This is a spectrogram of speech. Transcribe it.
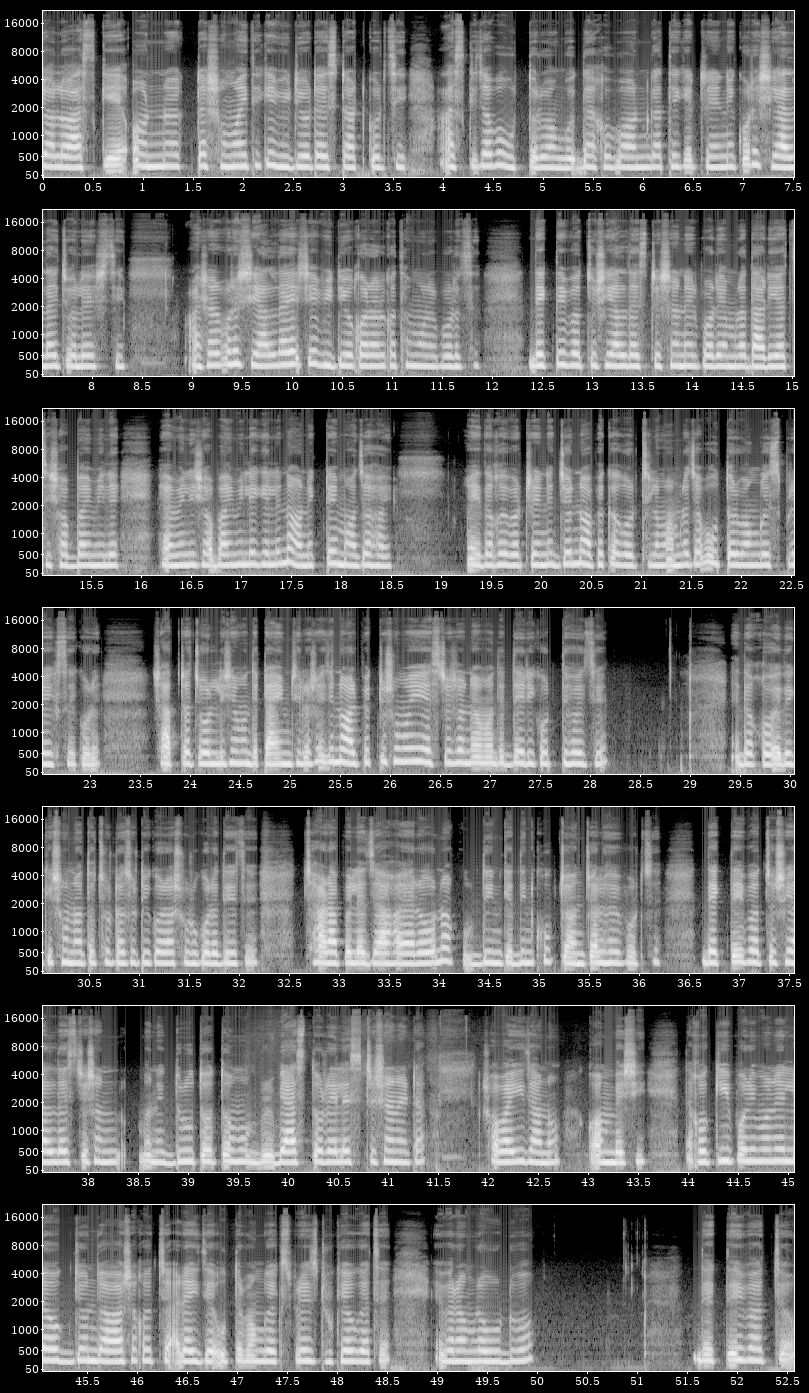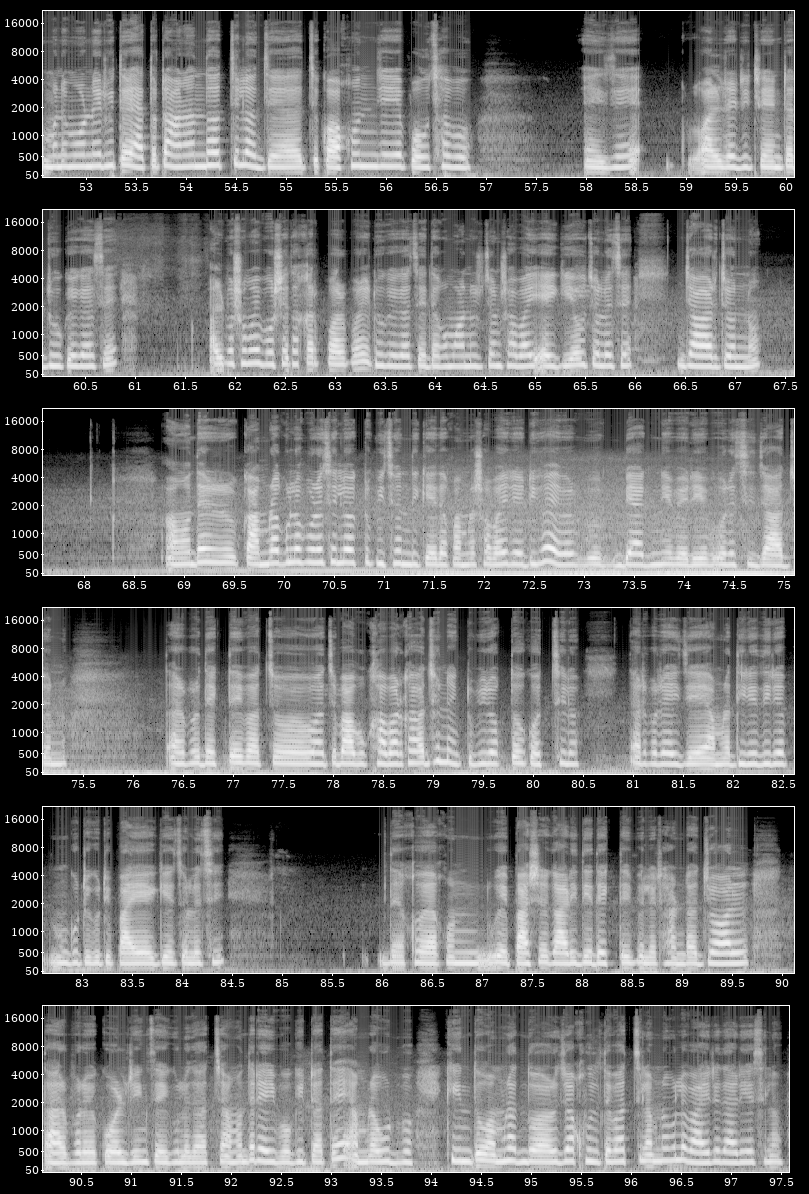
চলো আজকে অন্য একটা সময় থেকে ভিডিওটা স্টার্ট করছি। আজকে যাব উত্তরবঙ্গ। দেখো বনগা থেকে ট্রেনে করে শিয়ালদায় চলে এসেছি। আসার পরে শিয়ালদায় এসে ভিডিও করার কথা মনে পড়েছে। দেখতেই পাচ্ছ শিয়ালদা স্টেশনের পরে আমরা দাঁড়িয়ে আছি সবাই মিলে। ফ্যামিলি সবাই মিলে গেলে না অনেকটাই মজা হয়। এই দেখো এবার ট্রেনের জন্য অপেক্ষা করছিলাম। আমরা যাব উত্তরবঙ্গ এক্সপ্রেসে করে। সাতটা চল্লিশের মধ্যে টাইম ছিল। সেই জন্য অল্প একটু সময়ই স্টেশনে আমাদের দেরি করতে হয়েছে। এ দেখো, এদিকে সোনা তো ছোটাছুটি করা শুরু করে দিয়েছে। ছাড়া পেলে যা হয়, আর ও না দিনকে দিন খুব চঞ্চল হয়ে পড়ছে। দেখতেই পাচ্ছ শিয়ালদা স্টেশন মানে দ্রুততম ব্যস্ত রেল স্টেশন এটা। সবাই জানো, কম বেশি। দেখো, কী পরিমাণে লোকজন যাওয়া আসা করছে। আর এই যে উত্তরবঙ্গ এক্সপ্রেস ঢুকেও গেছে। এবার আমরা উঠব। দেখতেই পাচ্ছ মানে মনের ভিতরে এতটা আনন্দ হচ্ছিল যে হচ্ছে কখন যেয়ে পৌঁছাবো। এই যে অলরেডি ট্রেনটা ঢুকে গেছে। অল্প সময় বসে থাকার পর পরই ঢুকে গেছে। দেখো মানুষজন সবাই এগিয়েও চলেছে যাওয়ার জন্য। আমাদের কামরাগুলো পড়েছিল একটু পিছন দিকে। দেখো আমরা সবাই রেডি হয়ে এবার ব্যাগ নিয়ে বেরিয়ে পড়েছি যাওয়ার জন্য। তারপর দেখতেই পাচ্ছ হচ্ছে বাবু খাবার খাওয়ার জন্য একটু বিরক্তও করছিল। তারপরে এই যে আমরা ধীরে ধীরে গুটি গুটি পায়ে এগিয়ে চলেছি। দেখো এখন ওই পাশের গাড়ি দিয়ে দেখতেই পেলে ঠান্ডা জল, তারপরে কোল্ড ড্রিঙ্কস এইগুলো যাচ্ছে। আমাদের এই বগিটাতে আমরা উঠবো। কিন্তু আমরা দরজা খুলতে পারছিলাম না বলে বাইরে দাঁড়িয়েছিলাম।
